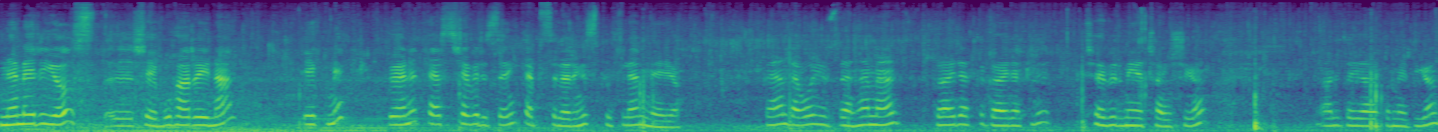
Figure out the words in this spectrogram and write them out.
Nemeriyor e, şey buharıyla ekmek böyle ters çevirirseniz tepsileriniz küflenmiyor. Ben de o yüzden hemen gayretli gayretli çevirmeye çalışıyorum. Ali de yardım ediyor.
